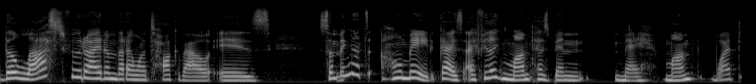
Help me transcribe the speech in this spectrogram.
The last food item that I want to talk about is something that's homemade. Guys, I feel like month has been May. Month? What?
